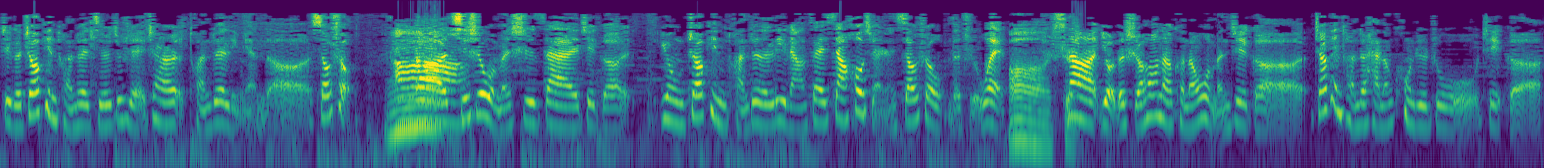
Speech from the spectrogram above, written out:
这个招聘团队其实就是 HR 团队里面的销售。啊，其实我们是在这个。用招聘团队的力量在向候选人销售我们的职位啊，是。那有的时候呢，可能我们这个招聘团队还能控制住这个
